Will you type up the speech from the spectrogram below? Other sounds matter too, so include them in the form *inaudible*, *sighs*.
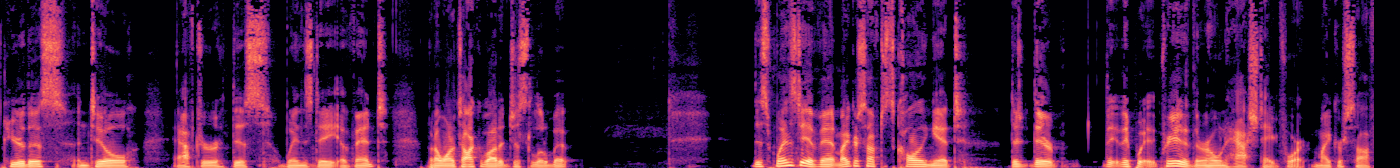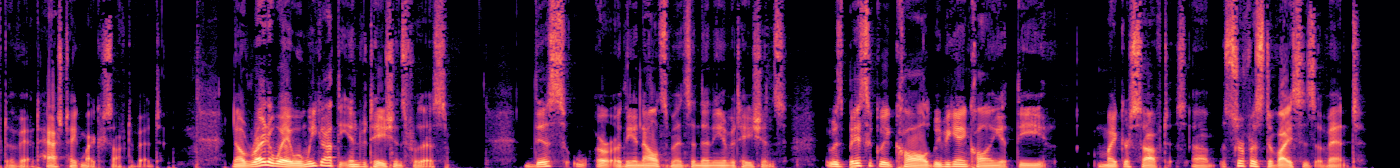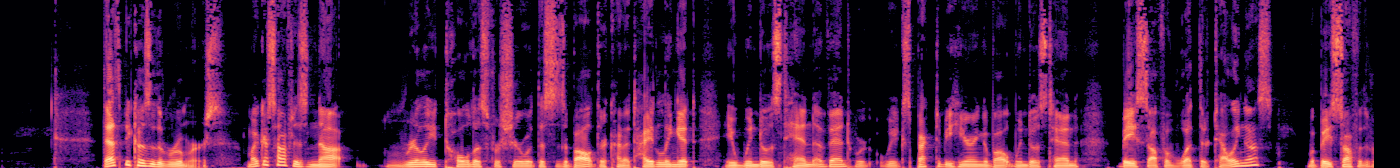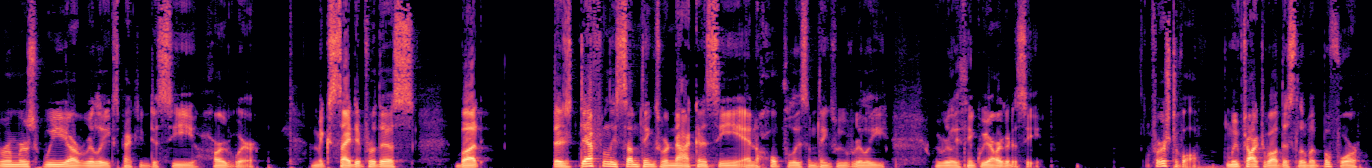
hear this until after this Wednesday event, but I want to talk about it just a little bit. This Wednesday event, Microsoft is calling it, they're, they're they, they created their own hashtag for it, Microsoft event, hashtag Microsoft event. Now, right away, when we got the invitations for this, this, or, the announcements and then the invitations, it was basically called, we began calling it the Microsoft uh, Surface Devices event. That's because of the rumors. Microsoft has not really told us for sure what this is about. They're kind of titling it a Windows 10 event. We're, we expect to be hearing about Windows 10 based off of what they're telling us, but based off of the rumors, we are really expecting to see hardware. I'm excited for this, but there's definitely some things we're not going to see, and hopefully some things we really, we really think we are going to see. First of all, we've talked about this a little bit before,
